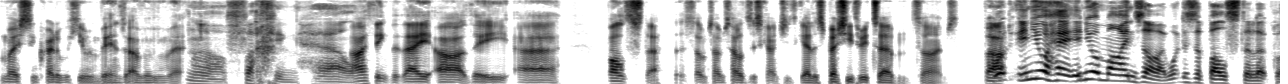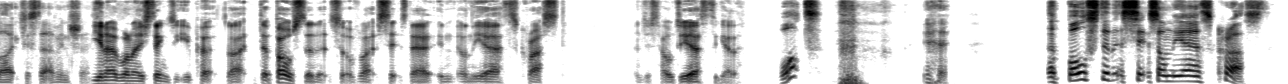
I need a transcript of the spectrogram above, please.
most incredible human beings I've ever met. Oh fucking hell! I think that they are the uh, bolster that sometimes holds this country together, especially through turbulent times. But what, in your head, in your mind's eye, what does a bolster look like? Just out of interest. you know, one of those things that you put like the bolster that sort of like sits there in, on the Earth's crust and just holds the Earth together. What? Yeah, A bolster that sits on the Earth's crust?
